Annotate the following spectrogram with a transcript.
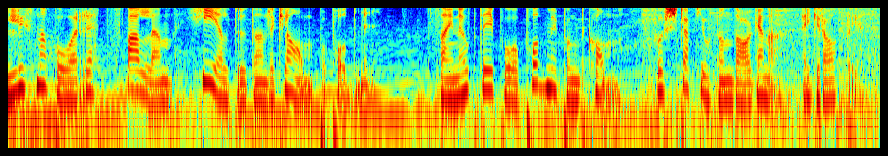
Lyssna på Rättsfallen helt utan reklam på Podmi. Signa upp dig på podmi.com. Första 14 dagarna är gratis.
